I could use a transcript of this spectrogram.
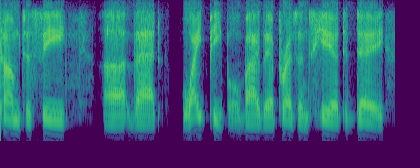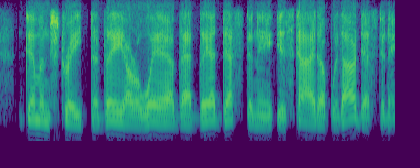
come to see uh, that white people, by their presence here today." demonstrate that they are aware that their destiny is tied up with our destiny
